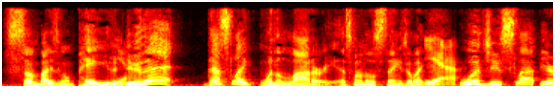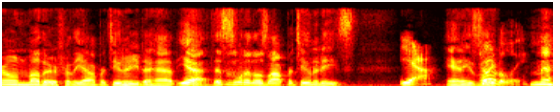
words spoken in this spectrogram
somebody's gonna pay you to Yeah. do that. That's like winning lottery. That's one of those things. You're like, Yeah. would you slap your own mother for the opportunity to have? Yeah, this is one of those opportunities. Yeah. And he's Totally. like, meh.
